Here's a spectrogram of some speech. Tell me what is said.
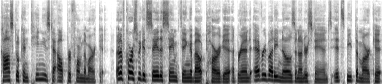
Costco continues to outperform the market. And of course, we could say the same thing about Target, a brand everybody knows and understands. It's beat the market.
